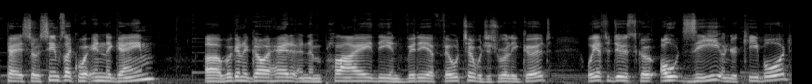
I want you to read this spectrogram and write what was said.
Okay, so it seems like we're in the game. Uh, we're gonna go ahead and apply the NVIDIA filter, which is really good. All you have to do is go Alt-Z on your keyboard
